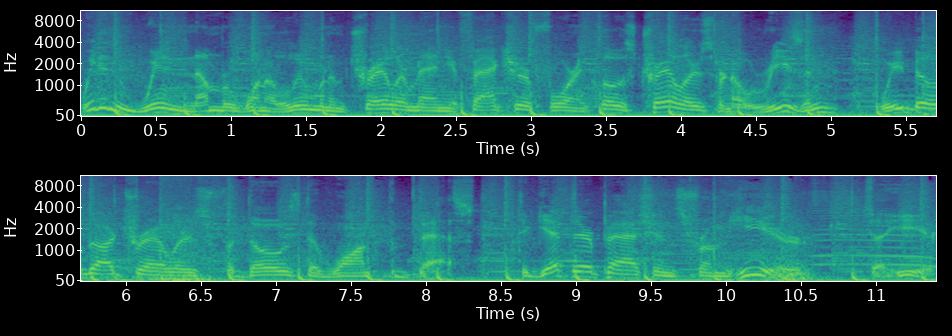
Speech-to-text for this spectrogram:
We didn't win number one aluminum trailer manufacturer for enclosed trailers for no reason. We build our trailers for those that want the best, to get their passions from here to here.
